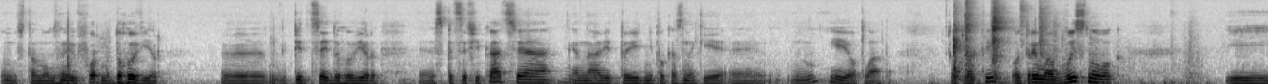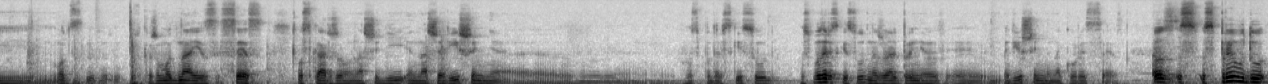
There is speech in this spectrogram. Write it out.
ну, встановленої форми, договір. Е, Під цей договір е, специфікація на відповідні показники е, ну, і оплата. Оплатив, отримав висновок. І от, скажімо, одна із СЕС оскаржила наше, наше рішення в господарський суд. Господарський суд, на жаль, прийняв рішення на користь СЕС. З, з- приводу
